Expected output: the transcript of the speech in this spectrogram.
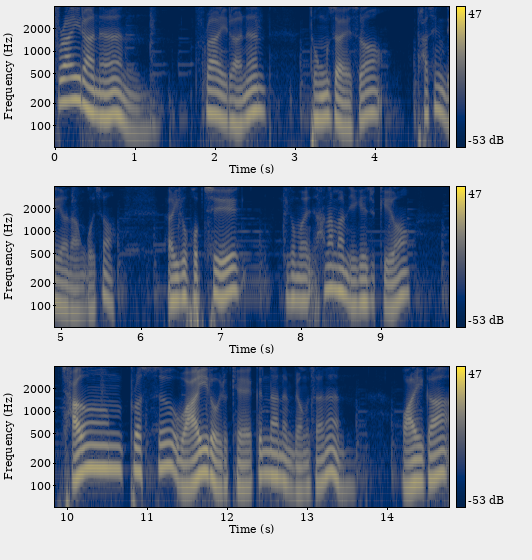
fry라는 fry라는 동사에서 파생되어 나온 거죠. 아 이거 법칙 이거만 하나만 얘기해 줄게요. 자음 플러스 y로 이렇게 끝나는 명사는 y가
